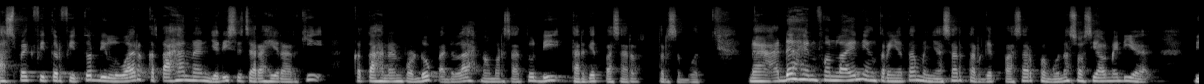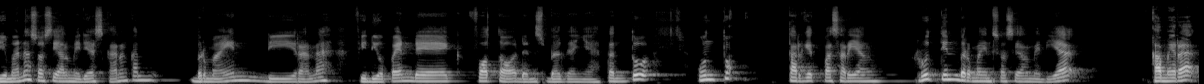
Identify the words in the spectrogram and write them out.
aspek fitur-fitur di luar ketahanan. Jadi secara hierarki ketahanan produk adalah nomor satu di target pasar tersebut. Nah, ada handphone lain yang ternyata menyasar target pasar pengguna sosial media, di mana sosial media sekarang kan bermain di ranah video pendek, foto, dan sebagainya. Tentu untuk target pasar yang rutin bermain sosial media, kamera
